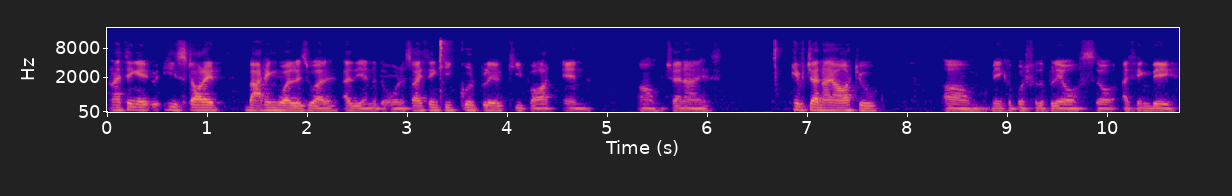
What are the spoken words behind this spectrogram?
and I think it, he started batting well as well at the end of the order. So I think he could play a key part in um, Chennai if Chennai are to um, make a push for the playoffs. So I think they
